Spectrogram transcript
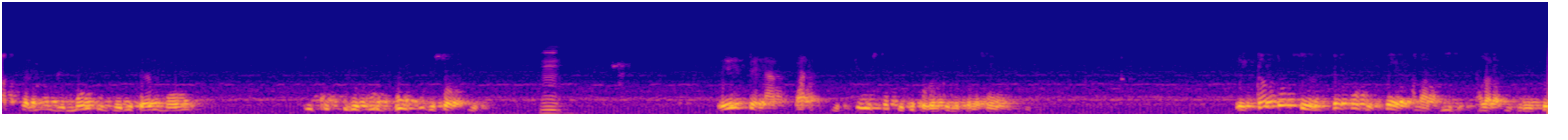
actuellement, le monde aujourd'hui, c'est un monde recouvre beaucoup de sorties. Mm. Et c'est la base de tout ce qui est problème que nous connaissons Et quand on se fait, on se fait à la Bible, à la sécurité,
